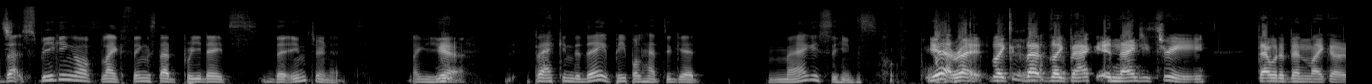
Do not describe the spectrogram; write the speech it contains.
that speaking of like things that predates the internet, like you, yeah. back in the day, people had to get magazines. Yeah, right. Like that like back in 93, that would have been like a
